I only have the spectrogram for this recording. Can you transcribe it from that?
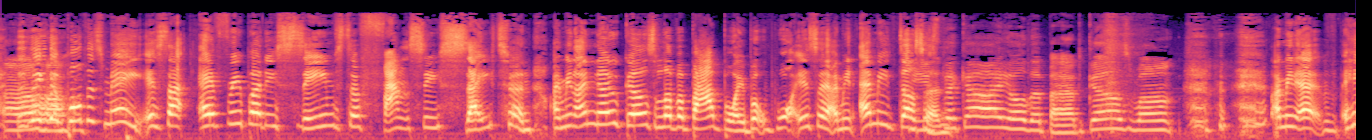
the thing that Oh. bothers me is that everybody seems to fancy Satan. I mean, I know girls love a bad boy, but what is it? I mean, Emmy doesn't. the guy all the bad girls want. I mean, uh, he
